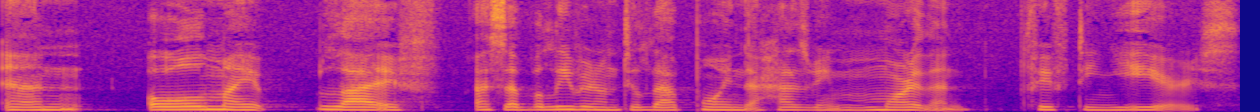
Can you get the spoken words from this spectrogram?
And all my life as a believer until that point that has been more than 15 years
